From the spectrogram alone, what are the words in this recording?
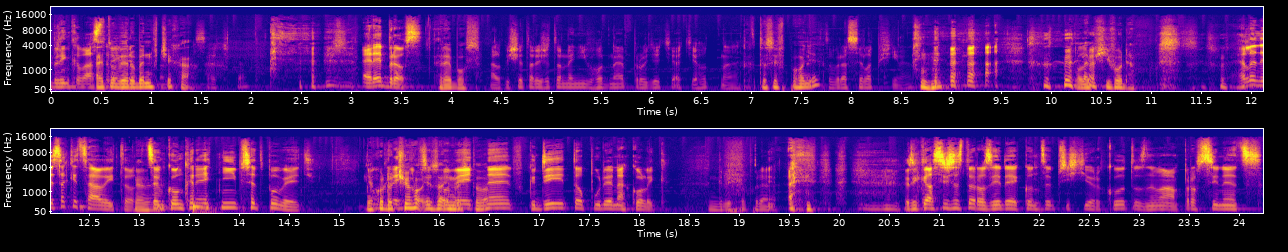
Blinková A je to vyroben v Čechách. Erebros. Rebos. Ale píše tady, že to není vhodné pro děti a těhotné. Tak to si v pohodě? To bude asi lepší, ne? Mhm. Lepší voda. Hele, nezakecávej to. Ne, ne. Chcem konkrétní předpověď. Jako do konkrétní čeho i předpověď, zainvestovat? Ne, v kdy to půjde na kolik. Kdy to bude? Říkal jsi, že se to rozjede koncem příštího roku, to znamená prosinec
